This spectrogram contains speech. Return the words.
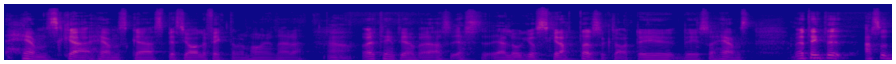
hemska, hemska specialeffekterna de har i den här. Ja. Och jag tänkte, jag, bara, alltså, jag, jag låg ju och skrattade såklart, det är ju det är så hemskt. Men jag tänkte, alltså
